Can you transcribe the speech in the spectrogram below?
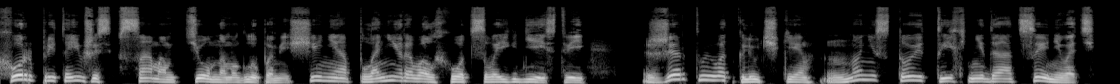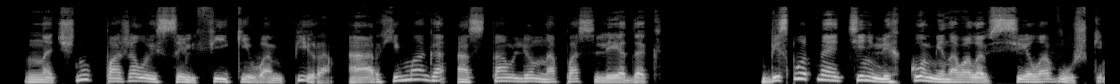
Хор, притаившись в самом темном углу помещения, планировал ход своих действий. Жертвы в отключке, но не стоит их недооценивать. Начну, пожалуй, с эльфийки вампира, а архимага оставлю напоследок. Бесплотная тень легко миновала все ловушки,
